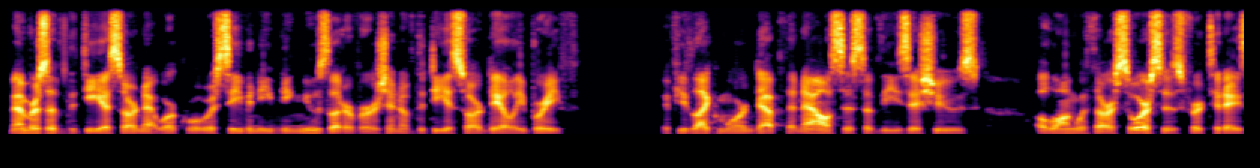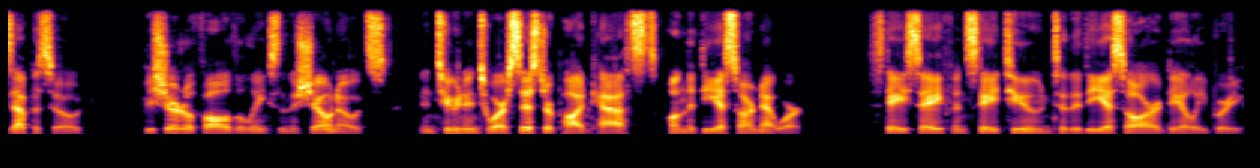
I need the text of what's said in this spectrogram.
Members of the DSR Network will receive an evening newsletter version of the DSR Daily Brief. If you'd like more in depth analysis of these issues, along with our sources for today's episode, be sure to follow the links in the show notes and tune into our sister podcasts on the DSR Network. Stay safe and stay tuned to the DSR Daily Brief.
